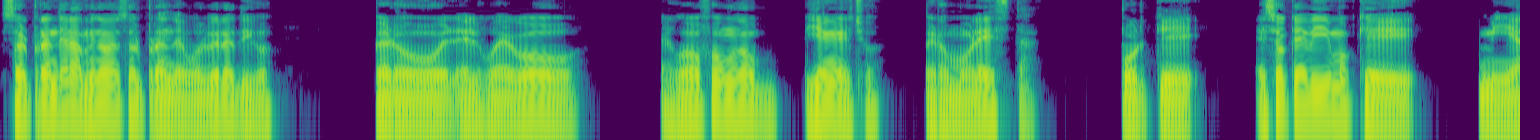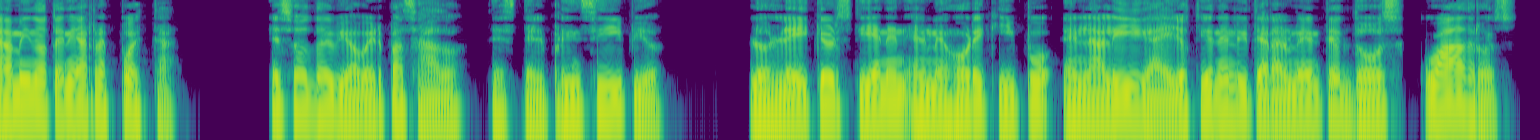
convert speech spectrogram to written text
sorprender, a mí no me sorprende, volví les digo. pero el juego, el juego fue uno bien hecho, pero molesta, porque eso que vimos que Miami no tenía respuesta, eso debió haber pasado desde el principio. Los Lakers tienen el mejor equipo en la liga. Ellos tienen literalmente dos cuadros.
